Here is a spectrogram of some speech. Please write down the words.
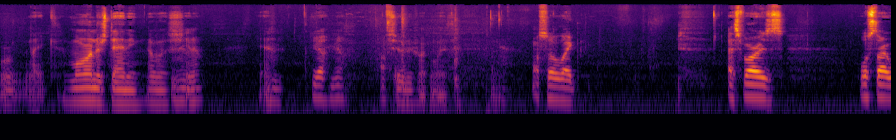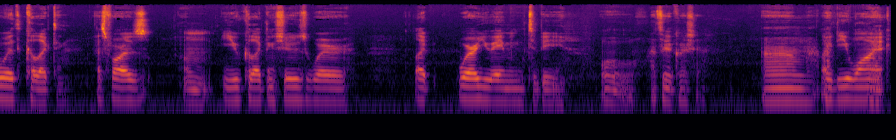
we're, like more understanding of us. Mhm. You know. Yeah. Mhm. Yeah. Yeah. That's who we fucking with. Also, like, as far as we'll start with collecting. As far as um you collecting shoes, where, like, where are you aiming to be? Oh, that's a good question. Um, Like, do you want like,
